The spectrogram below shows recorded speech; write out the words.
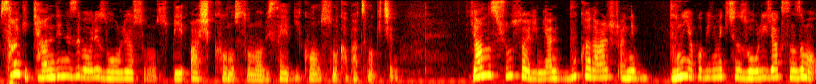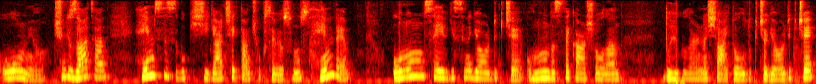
sanki kendinizi böyle zorluyorsunuz bir aşk konusunu, bir sevgi konusunu kapatmak için. Yalnız şunu söyleyeyim yani bu kadar hani bunu yapabilmek için zorlayacaksınız ama olmuyor. Çünkü zaten hem siz bu kişiyi gerçekten çok seviyorsunuz hem de onun sevgisini gördükçe, onun da size karşı olan duygularına şahit oldukça, gördükçe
